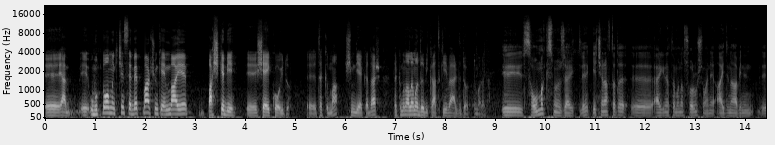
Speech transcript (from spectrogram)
E, yani e, umutlu olmak için sebep var. Çünkü Mbaye başka bir e, şey koydu e, takıma. Şimdiye kadar takımın alamadığı bir katkıyı verdi 4 numaradan. Ee, savunma kısmı özellikle. Geçen hafta da e, Ergin Ataman'a sormuştum. Hani Aydın abinin e,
